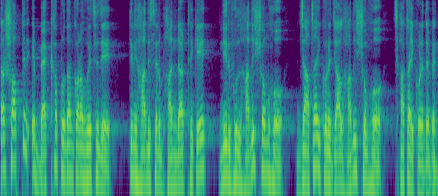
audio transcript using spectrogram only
তার স্বপ্নের এ ব্যাখ্যা প্রদান করা হয়েছে যে, তিনি হাদিসের ভান্ডার থেকে নির্ভুল হাদিসসমূহ যাচাই করে জাল হাদিসসমূহ ছাঁটাই করে দেবেন।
